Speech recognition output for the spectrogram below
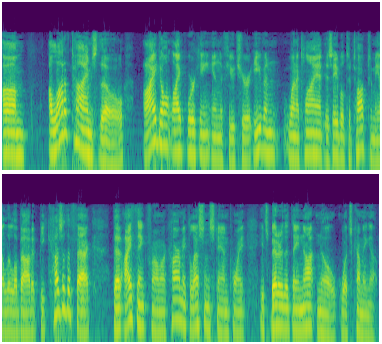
Um, a lot of times, though, I don't like working in the future, even when a client is able to talk to me a little about it, because of the fact that I think from a karmic lesson standpoint, it's better that they not know what's coming up.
